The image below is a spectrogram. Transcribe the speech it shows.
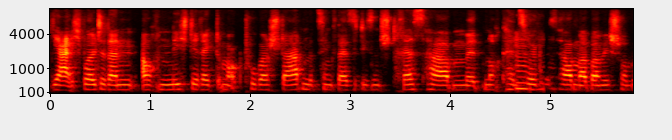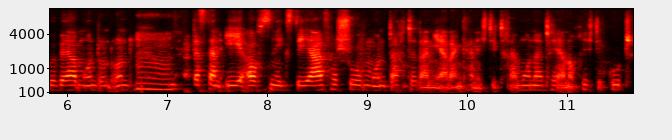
ja, ich wollte dann auch nicht direkt im Oktober starten, beziehungsweise diesen Stress haben mit noch kein mhm. Zeugnis haben, aber mich schon bewerben und und und. Mhm. Und habe das dann eh aufs nächste Jahr verschoben und dachte dann, ja, dann kann ich die drei Monate ja noch richtig gut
